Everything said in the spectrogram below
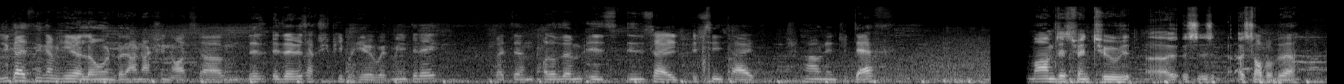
You guys think I'm here alone, but I'm actually not. Um, there is actually people here with me today, but um, all of them is inside the seaside, drowning to death. Mom just went to uh, a shop over there.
